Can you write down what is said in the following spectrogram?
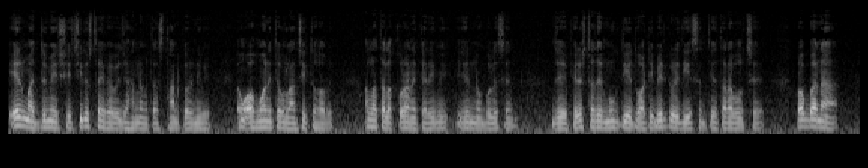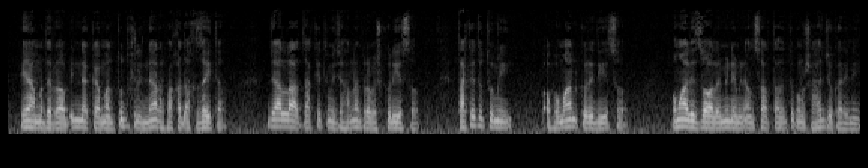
এর মাধ্যমে সে চিরস্থায়ীভাবে জাহান্নামে তার স্থান করে নেবে এবং অপমানিত এবং লাঞ্ছিত হবে। আল্লাহ তালা কোরআনে কারিমে এই জন্য বলেছেন যে ফেরেস্তাদের মুখ দিয়ে দোয়াটি বের করে দিয়েছেন তারা বলছে, রব্বানা, হে আমাদের রব ইন্না কামান তুদখিল ইন্নার ফাঁকাদ আখজাইতা। যে আল্লাহ, যাকে তুমি জাহান্নামে প্রবেশ করিয়েছ, তাকে তো তুমি অপমান করে দিয়েছ। ওমা আলী জমিন আমিন আনসার, তাদের তো কোনো সাহায্যকারী নেই।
